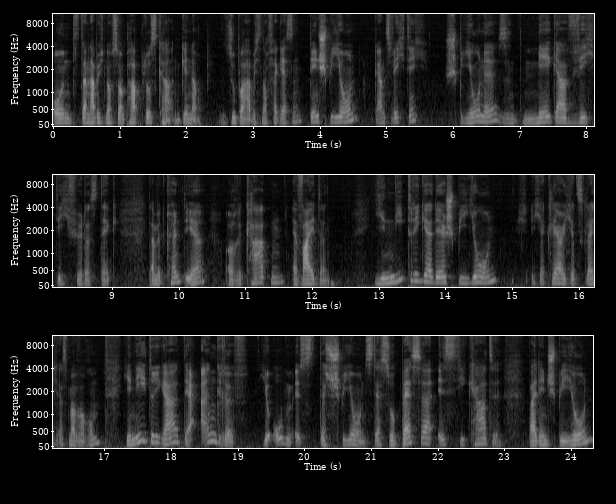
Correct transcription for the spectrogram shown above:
und dann habe ich noch so ein paar Pluskarten. Genau. Super, habe ich es noch vergessen. Den Spion, ganz wichtig. Spione sind mega wichtig für das Deck. Damit könnt ihr eure Karten erweitern. Je niedriger der Spion, ich, ich erkläre euch jetzt gleich erstmal warum, je niedriger der Angriff, hier oben ist, des Spions, desto besser ist die Karte. Weil den Spion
